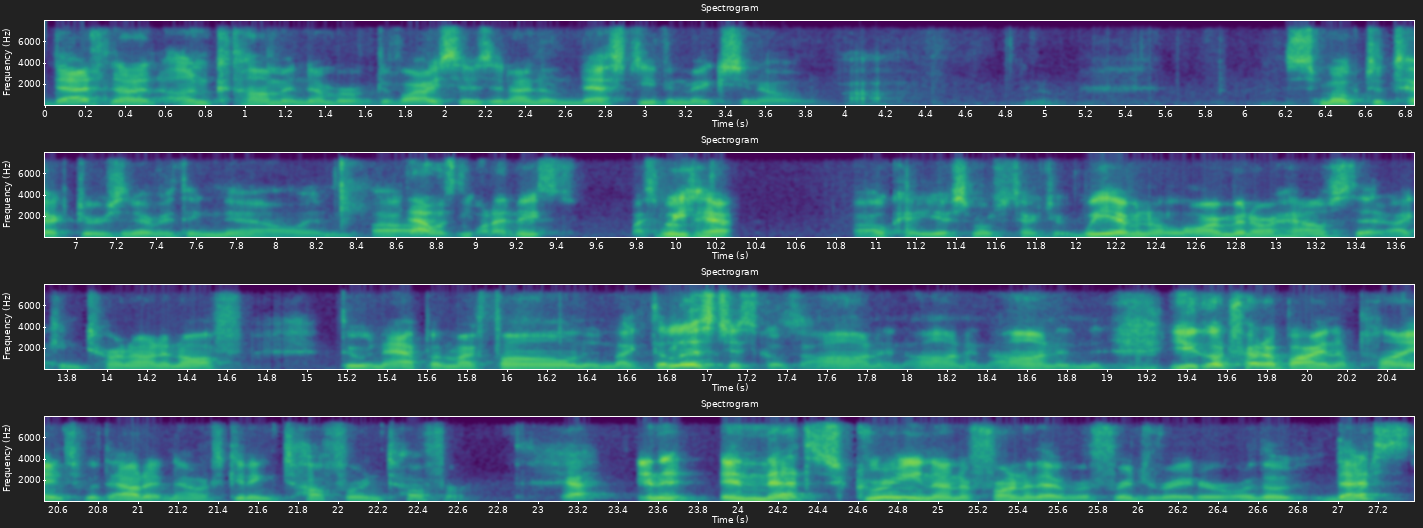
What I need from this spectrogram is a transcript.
that's not an uncommon number of devices, and I know Nest even makes you know, uh, you know smoke detectors and everything now. And uh, That was the one I missed. My smoke We detector. have okay, yeah, smoke detector. We have an alarm in our house that I can turn on and off through an app on my phone, and like the list just goes on and on and on. And you go try to buy an appliance without it now, it's getting tougher and tougher. Yeah. And it, and that screen on the front of that refrigerator, or those, that's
